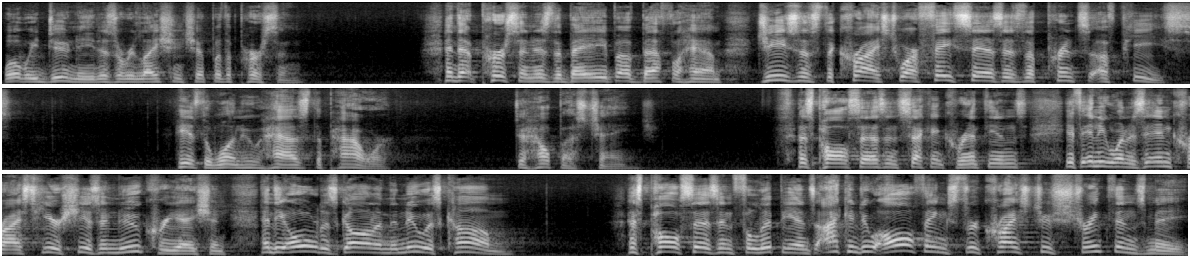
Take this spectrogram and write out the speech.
What we do need is a relationship with a person. And that person is the babe of Bethlehem, Jesus the Christ, who our faith says is the Prince of Peace. He is the one who has the power to help us change. As Paul says in 2 Corinthians, if anyone is in Christ, he or she is a new creation, and the old is gone and the new has come. As Paul says in Philippians, I can do all things through Christ who strengthens me.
